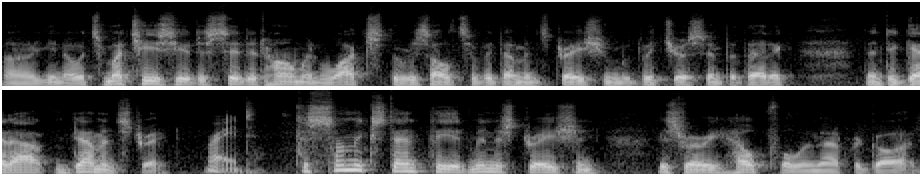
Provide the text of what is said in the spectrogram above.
Uh, you know, it's much easier to sit at home and watch the results of a demonstration with which you're sympathetic than to get out and demonstrate. Right. To some extent, the administration is very helpful in that regard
